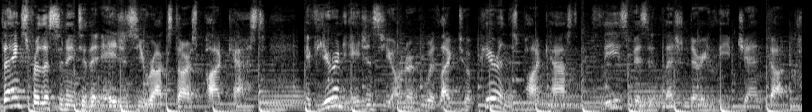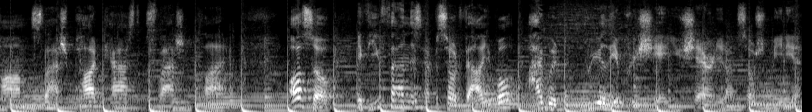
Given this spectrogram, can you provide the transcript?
Thanks for listening to the Agency Rockstars podcast. If you're an agency owner who would like to appear in this podcast, please visit legendaryleadgen.com slash podcast slash apply. Also, if you found this episode valuable, I would really appreciate you sharing it on social media.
